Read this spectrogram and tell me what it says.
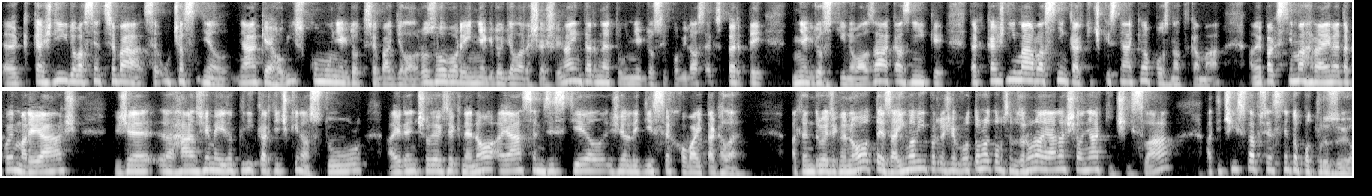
eh, každý, kdo vlastně třeba se účastnil nějakého výzkumu, někdo třeba dělal rozhovory, někdo dělal rešerši na internetu, někdo si povídal s experty, někdo stínoval zákazníky, tak každý má vlastní kartičky s nějakýma poznatkama a my pak s nima hrajeme takový mariáž, že hážeme jednotlivé kartičky na stůl a jeden člověk řekne, no a já jsem zjistil, že lidi se chovají takhle. A ten druhý řekne, no to je zajímavý, protože o tomhle tom jsem zrovna já našel nějaký čísla a ty čísla přesně to potvrzují.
